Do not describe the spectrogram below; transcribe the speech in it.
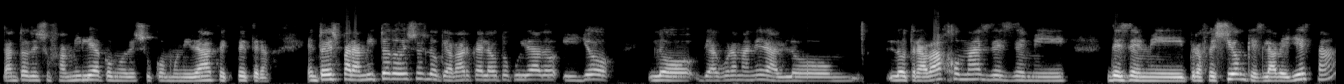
tanto de su familia como de su comunidad, etcétera. Entonces, para mí todo eso es lo que abarca el autocuidado y yo lo, de alguna manera, lo, lo trabajo más desde mi, desde mi profesión, que es la belleza,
